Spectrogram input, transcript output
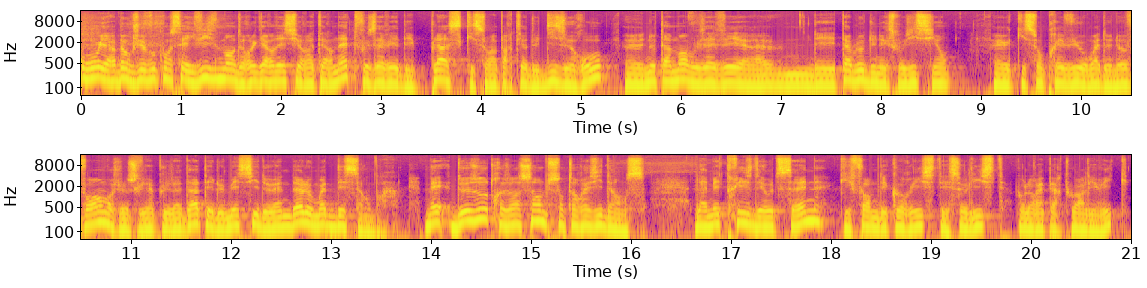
Oui, alors donc je vous conseille vivement de regarder sur Internet. Vous avez des places qui sont à partir de 10 euros. Euh, notamment, vous avez euh, des tableaux d'une exposition qui sont prévus au mois de novembre, je ne me souviens plus la date, et le Messie de Handel au mois de décembre. Mais deux autres ensembles sont en résidence. La maîtrise des Hauts-de-Seine, qui forme des choristes et solistes pour le répertoire lyrique.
